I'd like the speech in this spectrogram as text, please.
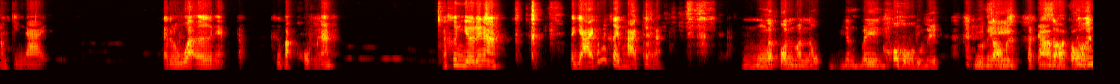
มันกินได้ แต่รู้ว่าเออเนี่ย คือผักขมนะแล้วขึ้นเยอะด้วยนะ แต่ยายก็ไม่เคยพากินนะอืมแล้วต้นมันนะโอ้โหยังเบ้งโอ้โห อยู่ในอยู่ในสอง ตะกร้ามะสอละงกอต้น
